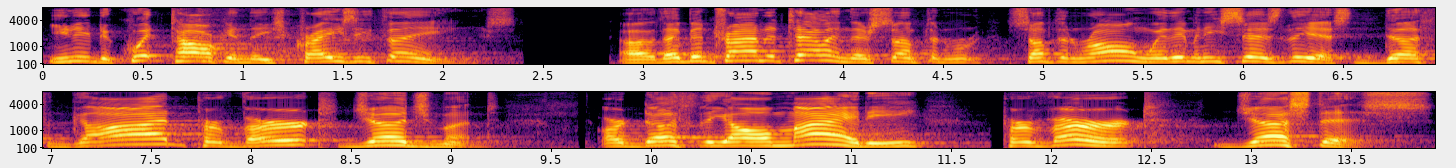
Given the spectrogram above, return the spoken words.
you need to quit talking these crazy things. Uh, they've been trying to tell him there's something, something wrong with him, and he says this Doth God pervert judgment, or doth the Almighty pervert justice?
